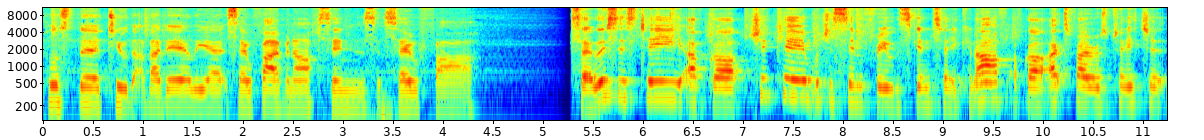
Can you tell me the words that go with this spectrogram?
plus the two that I've had earlier so five and a half sins so far. So this is tea. I've got chicken, which is sin-free with the skin taken off. I've got roast potato,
